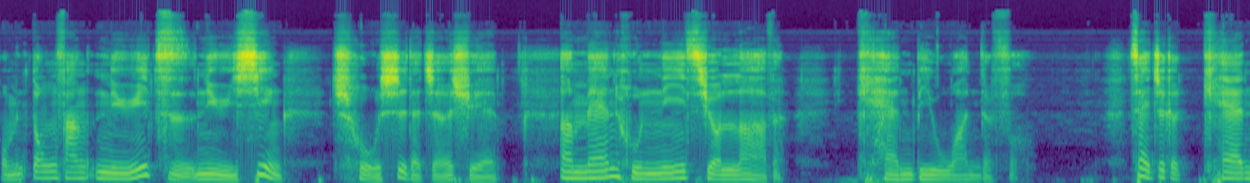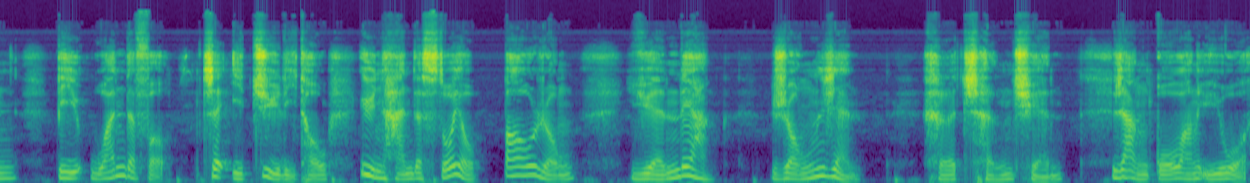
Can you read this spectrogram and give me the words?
我们东方女子女性处事的哲学。A man who needs your love can be wonderful。在这个 can be wonderful 这一句里头，蕴含的所有包容、原谅、容忍。和成全，让国王与我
